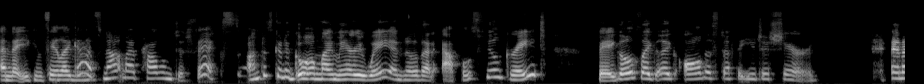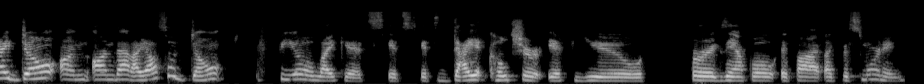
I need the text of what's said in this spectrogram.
and that you can say like mm-hmm. yeah it's not my problem to fix i'm just going to go on my merry way and know that apples feel great bagels like like all the stuff that you just shared and i don't on on that i also don't feel like it's it's it's diet culture if you for example if i like this morning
